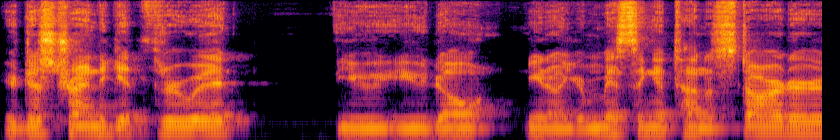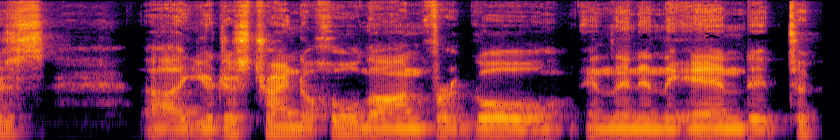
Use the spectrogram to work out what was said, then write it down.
you're just trying to get through it you you don't you know you're missing a ton of starters. uh, you're just trying to hold on for a goal. And then in the end, it took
